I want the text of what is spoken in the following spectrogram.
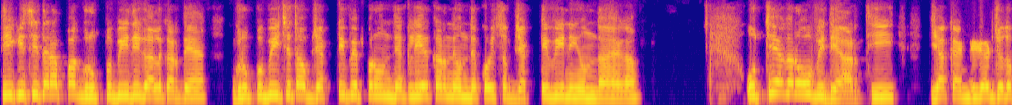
ਠੀਕ ਇਸੇ ਤਰ੍ਹਾਂ ਆਪਾਂ ਗਰੁੱਪ ਬੀ ਦੀ ਗੱਲ ਕਰਦੇ ਹਾਂ। ਗਰੁੱਪ ਬੀ 'ਚ ਤਾਂ ਆਬਜੈਕਟਿਵ ਪੇਪਰ ਹੁੰਦੇ ਆ ਕਲੀਅਰ ਕਰਨੇ ਹੁੰਦੇ, ਕੋਈ ਸਬਜੈਕਟਿਵ ਹੀ ਨਹੀਂ ਹੁੰਦਾ ਹੈਗਾ। ਉੱਥੇ ਅਗਰ ਉਹ ਵਿਦਿਆਰਥੀ ਜਾਂ ਕੈਂਡੀਡੇਟ ਜਦੋਂ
